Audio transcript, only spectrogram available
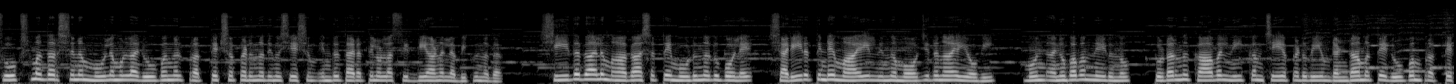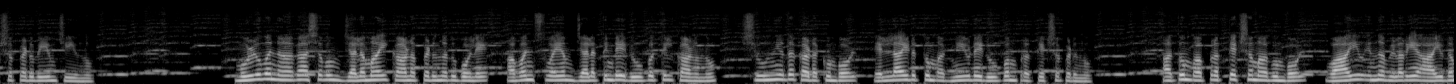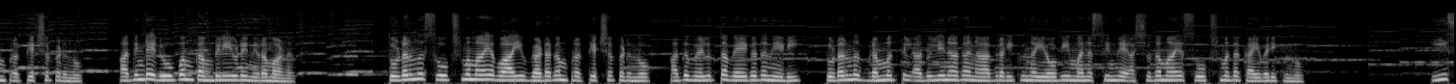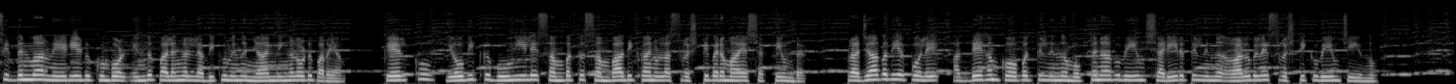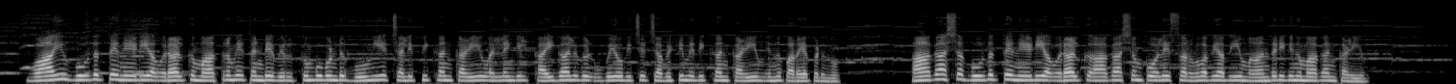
സൂക്ഷ്മദർശനം മൂലമുള്ള രൂപങ്ങൾ പ്രത്യക്ഷപ്പെടുന്നതിനു ശേഷം എന്ത് തരത്തിലുള്ള സിദ്ധിയാണ് ലഭിക്കുന്നത്? ശീതകാലം ആകാശത്തെ മൂടുന്നതുപോലെ ശരീരത്തിന്റെ മായയിൽ നിന്ന് മോചിതനായ യോഗി മുൻ അനുഭവം നേടുന്നു തുടർന്ന് കാവൽ നീക്കം ചെയ്യപ്പെടുകയും രണ്ടാമത്തെ രൂപം പ്രത്യക്ഷപ്പെടുകയും ചെയ്യുന്നു. മുഴുവൻ ആകാശവും ജലമായി കാണപ്പെടുന്നതുപോലെ അവൻ സ്വയം ജലത്തിന്റെ രൂപത്തിൽ കാണുന്നു. ശൂന്യത കടക്കുമ്പോൾ എല്ലായിടത്തും അഗ്നിയുടെ രൂപം പ്രത്യക്ഷപ്പെടുന്നു. അതും അപ്രത്യക്ഷമാകുമ്പോൾ വായു എന്ന വിളറിയ ആയുധം പ്രത്യക്ഷപ്പെടുന്നു. അതിന്റെ രൂപം കമ്പിളിയുടെ നിറമാണ്. തുടർന്ന് സൂക്ഷ്മമായ വായു ഘടകം പ്രത്യക്ഷപ്പെടുന്നു. അത് വെളുത്ത വേഗത നേടി തുടർന്ന് ബ്രഹ്മത്തിൽ അതുല്യനാകാൻ ആഗ്രഹിക്കുന്ന യോഗി മനസ്സിന്റെ അശുദ്ധമായ സൂക്ഷ്മത കൈവരിക്കുന്നു. ഈ സിദ്ധന്മാർ നേടിയെടുക്കുമ്പോൾ എന്ത് ഫലങ്ങൾ ലഭിക്കുമെന്ന് ഞാൻ നിങ്ങളോട് പറയാം. കേൾക്കൂ യോഗിക്ക് ഭൂമിയിലെ സമ്പത്ത് സമ്പാദിക്കാനുള്ള സൃഷ്ടിപരമായ ശക്തിയുണ്ട്. പ്രജാപതിയെപ്പോലെ അദ്ദേഹം കോപത്തിൽ നിന്ന് മുക്തനാകുകയും ശരീരത്തിൽ നിന്ന് ആളുകളെ സൃഷ്ടിക്കുകയും ചെയ്യുന്നു. വായു ഭൂതത്തെ നേടിയ ഒരാൾക്ക് മാത്രമേ തന്റെ വിറുത്തുമ്പുകൊണ്ട് ഭൂമിയെ ചലിപ്പിക്കാൻ കഴിയൂ അല്ലെങ്കിൽ കൈകാലുകൾ ഉപയോഗിച്ച് ചവിട്ടിമെതിക്കാൻ കഴിയും എന്ന് പറയപ്പെടുന്നു. ആകാശഭൂതത്തെ നേടിയ ഒരാൾക്ക് ആകാശം പോലെ സർവവ്യാപിയും ആന്തരികനുമാകാൻ കഴിയും.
